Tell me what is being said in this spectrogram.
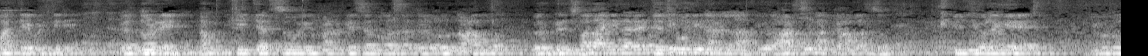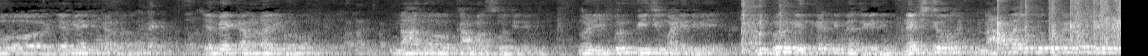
ಮಾತು ಹೇಳ್ಬಿಡ್ತೀನಿ. ಇವತ್ತು ನೋಡ್ರಿ, ನಮ್ ಟೀಚರ್ಸ್ ಇವ್ರು ಮಾಡಿದ್ರೆ ಸರ್ವಸದರು ನಾವು ಇವ್ರ ಪ್ರಿನ್ಸಿಪಲ್ ಆಗಿದ್ದಾರೆ ಜೊತೆ ಓದಿ ನಾವೆಲ್ಲ. ಇವ್ರು ಆರ್ಟ್ಸು ನಾನು ಕಾಮರ್ಸ್ ಒಳಗೆ ಇವರು M A Kannada M A Kannada ಇವರು. ನಾನು ಕಾಮರ್ಸ್ ಓದಿದ್ದೀನಿ. ನೋಡಿ, ಇಬ್ರು ಪಿ ಜಿ ಮಾಡಿದೀವಿ. ಇಬ್ರು ನಿಂತ್ಕೊಂಡು ನಿಮ್ಮ ಎದುರಿಗಿದ್ದೀವಿ ನೆಕ್ಸ್ಟ್ ನಾವಲ್ಲಿ ಕೂತ್ಬೇಕು ನೀವು ಇಲ್ಲಿ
